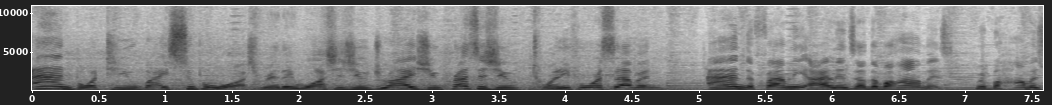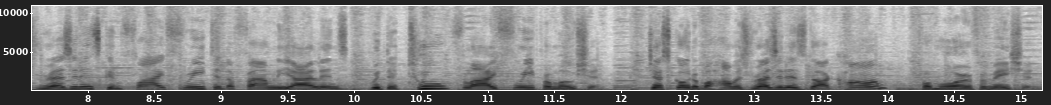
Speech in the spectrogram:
And brought to you by Superwash, where they washes you, dries you, presses you 24-7. And the Family Islands of the Bahamas, where Bahamas residents can fly free to the Family Islands with the two fly free promotion. Just go to bahamasresidents.com for more information.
